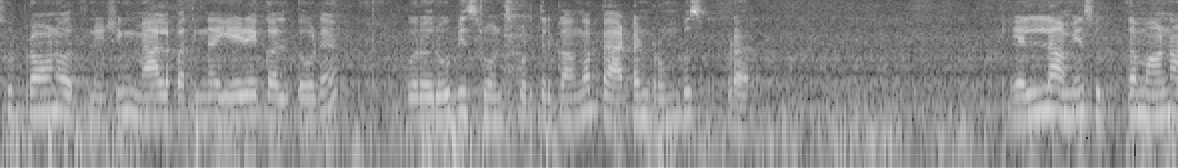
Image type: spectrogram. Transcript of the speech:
சூப்பரான ஒரு ஃபினிஷிங் மேலே பார்த்தீங்கன்னா ஏழே காலத்தோடு ஒரு ரூபி ஸ்டோன்ஸ் கொடுத்துருக்காங்க. பேட்டர்ன் ரொம்ப சூப்பராக இருக்கு. எல்லாமே சுத்தமான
